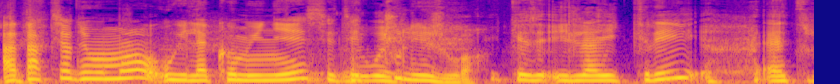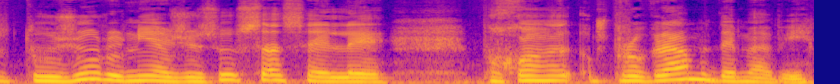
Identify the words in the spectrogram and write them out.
À partir du moment où il a communié, c'était tous les jours. Il a écrit Être toujours uni à Jésus. Ça, c'est le programme de ma vie.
